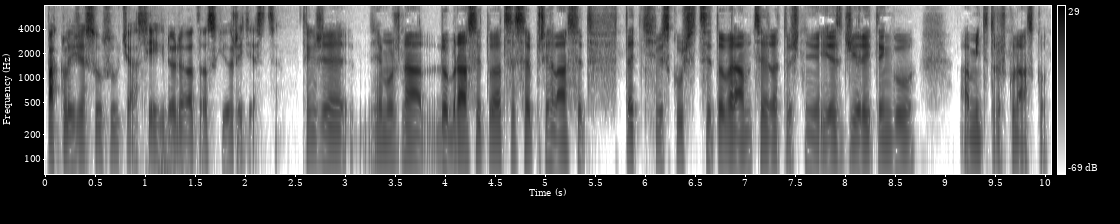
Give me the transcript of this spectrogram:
pakliže jsou součástí jejich dodavatelského řetězce. Takže je možná dobrá situace se přihlásit teď, vyzkoušet si to v rámci letošní ESG ratingu a mít trošku náskok.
